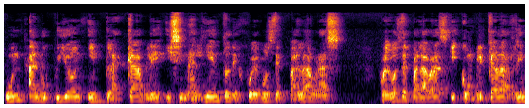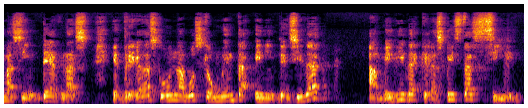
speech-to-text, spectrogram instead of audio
un aluvión implacable y sin aliento de juegos de palabras, juegos de palabras y complicadas rimas internas, entregadas con una voz que aumenta en intensidad a medida que las pistas siguen.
